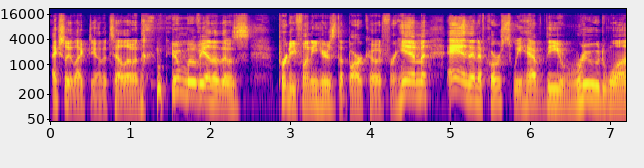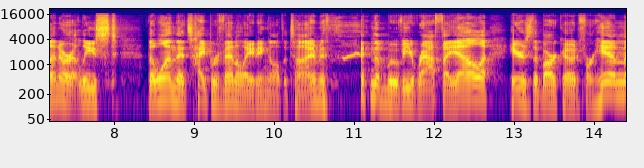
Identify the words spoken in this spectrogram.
I actually like Donatello in the new movie. I thought that was pretty funny. Here's the barcode for him. And then, of course, we have the rude one, or at least the one that's hyperventilating all the time in the movie, Raphael. Here's the barcode for him.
